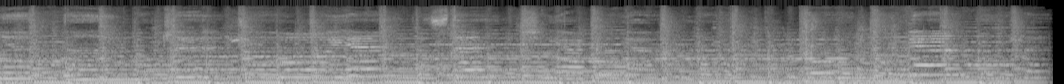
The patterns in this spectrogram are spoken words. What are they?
nie tańczysz, bo jesteś jak ja. Wiem, że...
